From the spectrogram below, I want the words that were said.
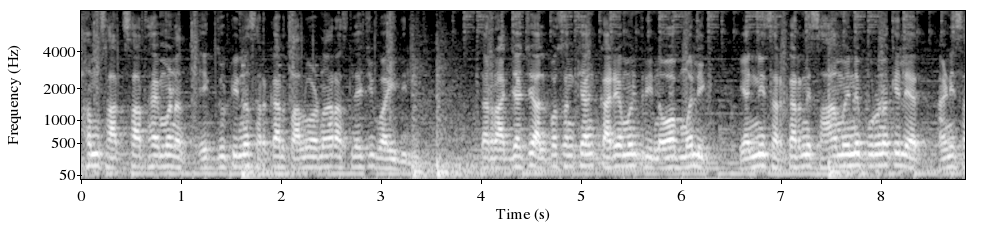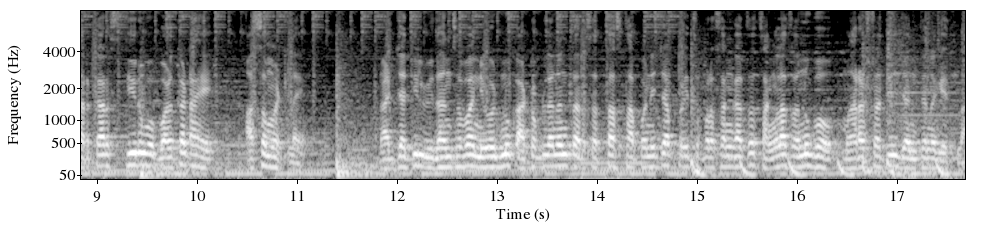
हम साथ साथ आहे म्हणत एकजुटीनं सरकार चालवणार असल्याची ग्वाही दिली. तर राज्याचे अल्पसंख्याक कार्यमंत्री नवाब मलिक यांनी सरकारने सहा महिने पूर्ण केले आहेत आणि सरकार स्थिर व बळकट आहे असं म्हटलं आहे राज्यातील विधानसभा निवडणूक आटोपल्यानंतर सत्ता स्थापनेच्या प्रसंगाचा चांगलाच अनुभव महाराष्ट्रातील जनतेनं घेतला.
